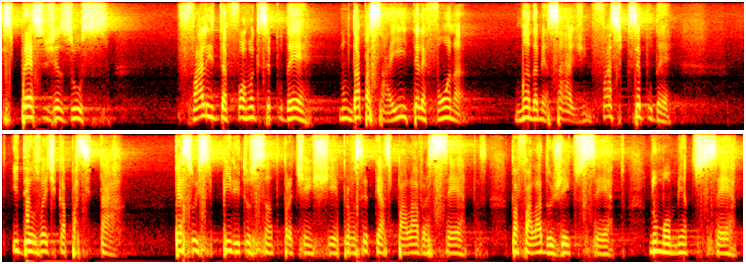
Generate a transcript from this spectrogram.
expresse Jesus. Fale da forma que você puder. Não dá para sair, telefona, manda mensagem, faça o que você puder. E Deus vai te capacitar. Peça o Espírito Santo para te encher, para você ter as palavras certas, para falar do jeito certo, no momento certo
